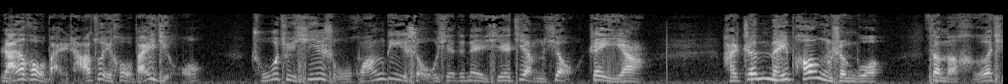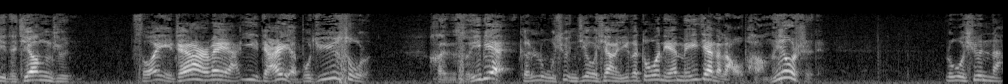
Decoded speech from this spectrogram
然后摆茶，最后摆酒，除去西蜀皇帝手下的那些将校，这样还真没碰上过这么和气的将军，所以这二位啊，一点也不拘束了，很随便，跟陆逊就像一个多年没见的老朋友似的。鲁迅呢，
